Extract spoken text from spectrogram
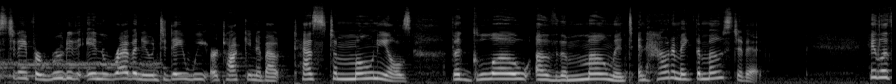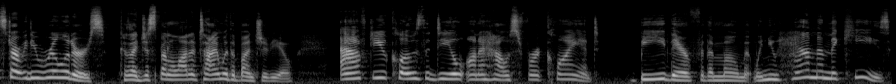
host today for Rooted in Revenue, and today we are talking about testimonials, the glow of the moment, and how to make the most of it. Hey, let's start with you realtors, because I just spent a lot of time with a bunch of you. After you close the deal on a house for a client, be there for the moment when you hand them the keys,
